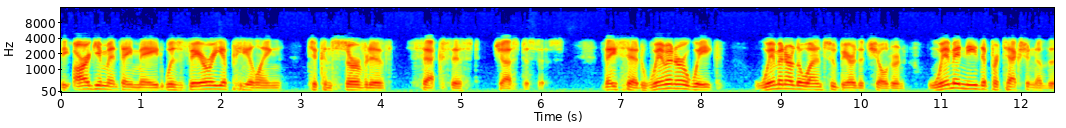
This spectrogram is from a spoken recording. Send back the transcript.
The argument they made was very appealing to conservative, sexist justices. They said women are weak, women are the ones who bear the children, women need the protection of the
